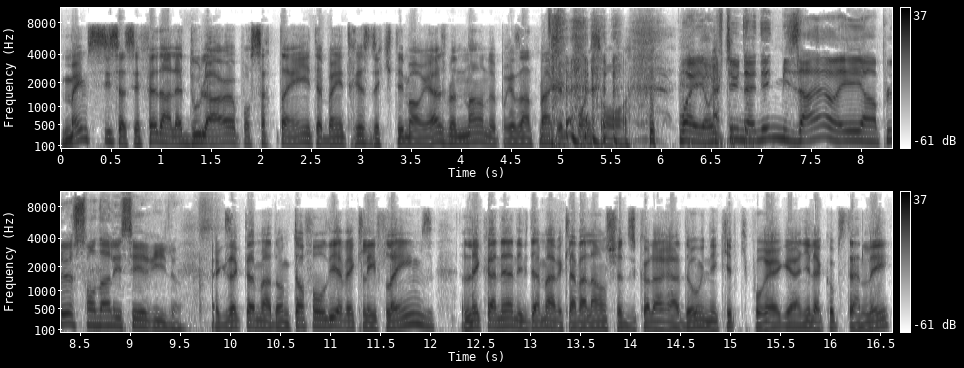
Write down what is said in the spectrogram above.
Même si ça s'est fait dans la douleur pour certains, ils étaient bien tristes de quitter Montréal. Je me demande présentement à quel point ils sont... oui, ils ont évité une année de misère et en plus, sont dans les séries. Là. Exactement. Donc, Toffoli avec les Flames, Lekonen, évidemment, avec l'Avalanche du Colorado, une équipe qui pourrait gagner la Coupe Stanley.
